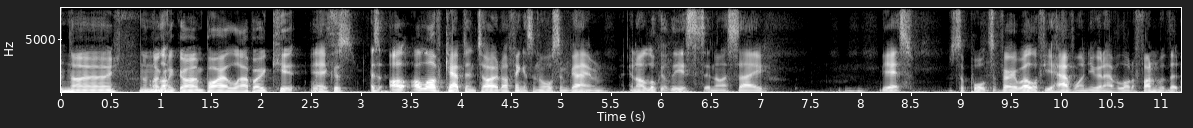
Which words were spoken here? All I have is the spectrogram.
No, I'm, not, not- going to go out and buy a Labo kit. Yeah, with- because I, I love Captain Toad. I think it's an awesome game, and I look at this and I say, yes, supports it very well. If you have one, you're gonna have a lot of fun with it.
